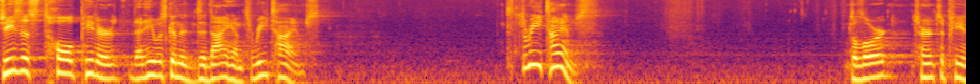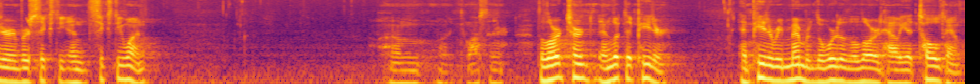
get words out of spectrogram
Jesus told Peter that he was going to deny him three times. Three times. The Lord turned to Peter in verse 60 and 61. Um, lost it there. The Lord turned and looked at Peter, and Peter remembered the word of the Lord, how he had told him.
